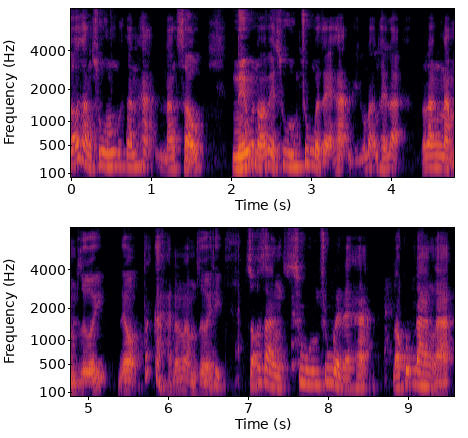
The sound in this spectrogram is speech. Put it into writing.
rõ ràng xu hướng ngắn hạn đang xấu. Nếu nói về xu hướng chung và dài hạn thì chúng ta cũng thấy là nó đang nằm dưới đúng không? tất cả nó nằm dưới thì rõ ràng xu hướng chung và dài hạn nó cũng đang là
